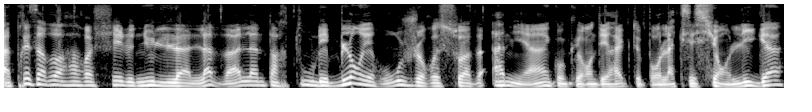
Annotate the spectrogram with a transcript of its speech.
Après avoir arraché le nul à Laval, partout les blancs et rouges reçoivent Amiens, concurrent direct pour l'accession en Liga.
